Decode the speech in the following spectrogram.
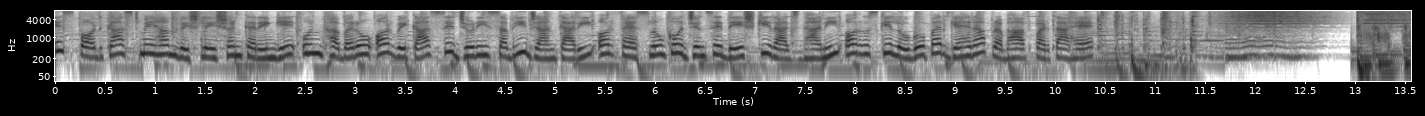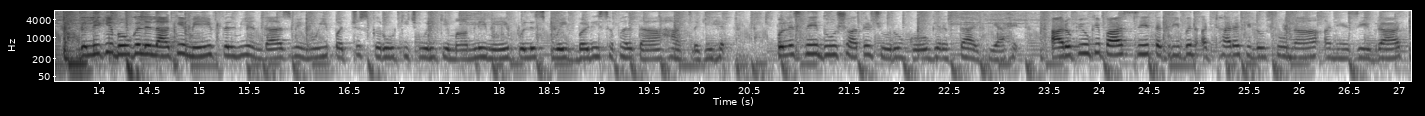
इस पॉडकास्ट में हम विश्लेषण करेंगे उन खबरों और विकास से जुड़ी सभी जानकारी और फैसलों को जिनसे देश की राजधानी और उसके लोगों पर गहरा प्रभाव पड़ता है। दिल्ली के भोगल इलाके में फिल्मी अंदाज में हुई 25 करोड़ की चोरी के मामले में पुलिस को एक बड़ी सफलता हाथ लगी है। पुलिस ने दो शातिर चोरों को गिरफ़्तार किया है। आरोपियों के पास से तकरीबन 18 किलो सोना, अन्य जेवरात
